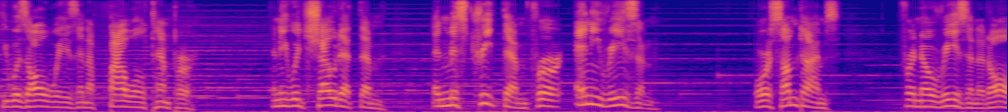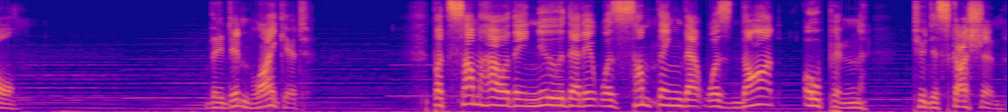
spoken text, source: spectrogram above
he was always in a foul temper and he would shout at them and mistreat them for any reason, or sometimes for no reason at all. They didn't like it, but somehow they knew that it was something that was not open to discussion.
